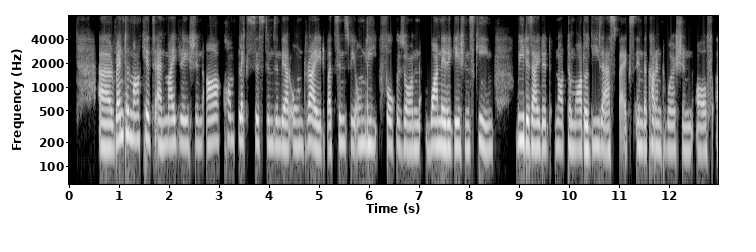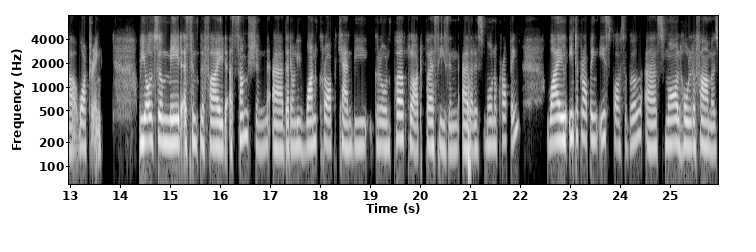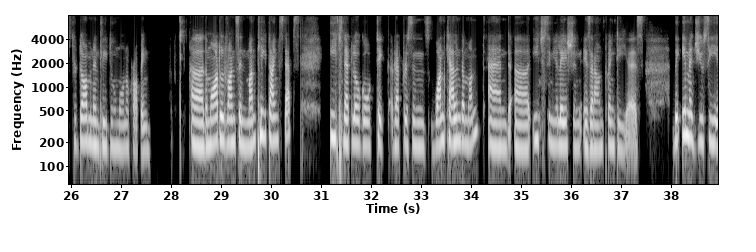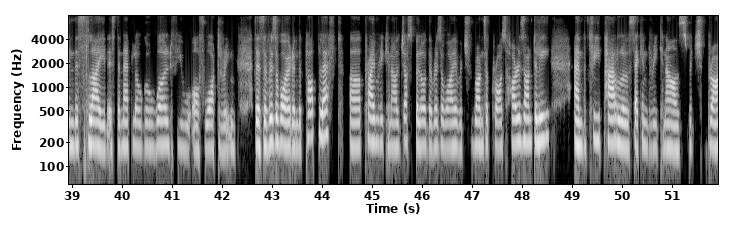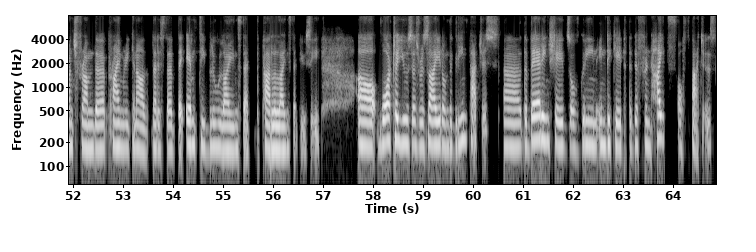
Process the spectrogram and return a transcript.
Uh, rental markets and migration are complex systems in their own right, but since we only focus on one irrigation scheme, we decided not to model these aspects in the current version of uh, watering. We also made a simplified assumption uh, that only one crop can be grown per plot per season, uh, that is monocropping. While intercropping is possible, uh, smallholder farmers predominantly do monocropping. Uh, the model runs in monthly time steps. each NetLogo tick represents one calendar month and uh, each simulation is around 20 years the image you see in this slide is the NetLogo world view of watering. There's a reservoir in the top left, primary canal just below the reservoir, which runs across horizontally, and the three parallel secondary canals, which branch from the primary canal. That is the, the empty blue lines, that the parallel lines that you see. Uh, water users reside on the green patches. Uh, the varying shades of green indicate the different heights of patches.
